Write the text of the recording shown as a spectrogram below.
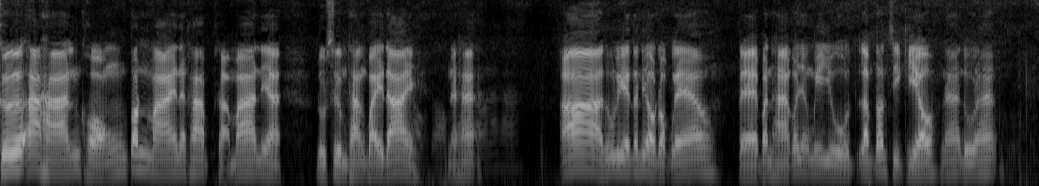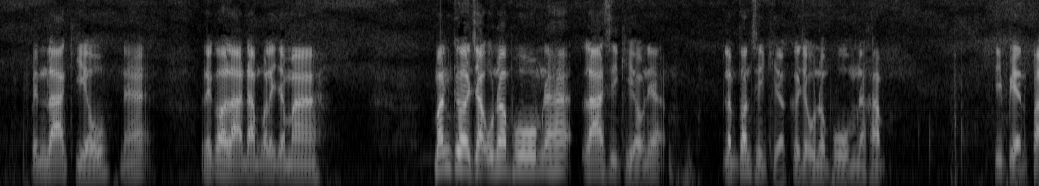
คืออาหารของต้นไม้นะครับ สามารถเนี่ยดูดซึมทางใบได้นะฮะอ่าทุเรียนตอนนี้ออกดอกแล้ว แต่ปัญหาก็ยังมีอยู่ลำต้นสีเขียวนะดูนะฮะเป็นลาเขียวนะฮะแล้วก็ลาดำก็เลยจะมา มันเกิดจากอุณหภูมินะฮะลาสีเขียวเนี่ยลำต้นสีเขียวเกิดจากอุณหภูมินะครับ ที่เปลี่ยนไป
